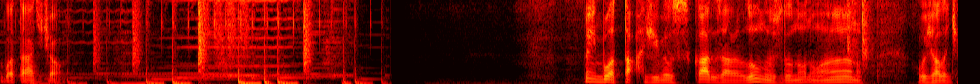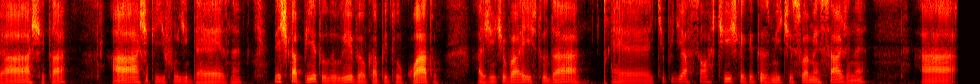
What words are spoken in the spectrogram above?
Boa tarde, tchau. Bem, boa tarde, meus caros alunos do nono ano. Hoje aula de arte, tá? A arte que difunde ideias, né? Neste capítulo do livro, é o capítulo 4, a gente vai estudar é, tipo de ação artística que transmite sua mensagem, né? A,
